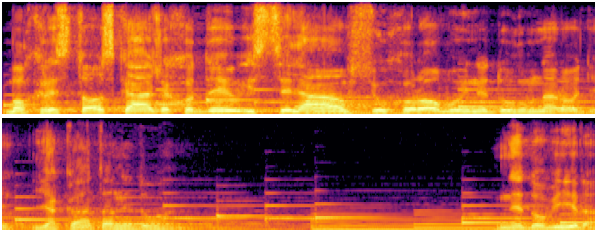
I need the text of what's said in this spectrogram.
Бо Христос каже, ходив і зціляв всю хворобу і недугу в народі. Яка та недуга? Недовіра.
